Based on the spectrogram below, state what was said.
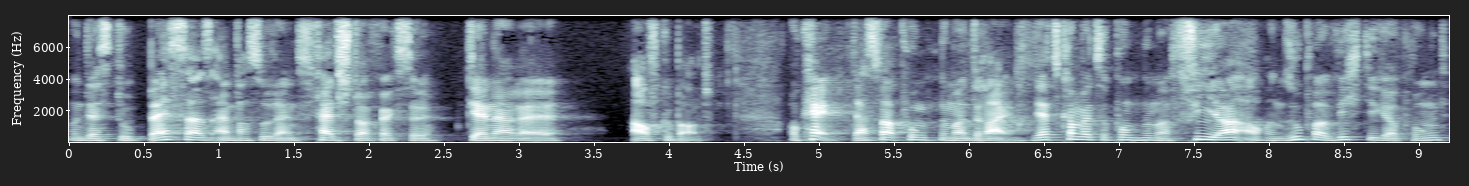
und desto besser ist einfach so dein Fettstoffwechsel generell aufgebaut. Okay, das war Punkt Nummer drei. Jetzt kommen wir zu Punkt Nummer vier. Auch ein super wichtiger Punkt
